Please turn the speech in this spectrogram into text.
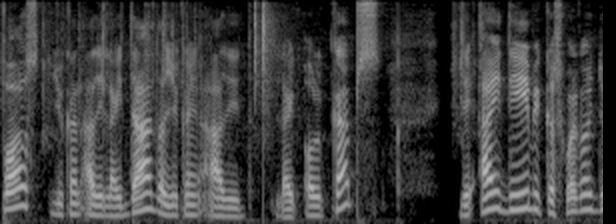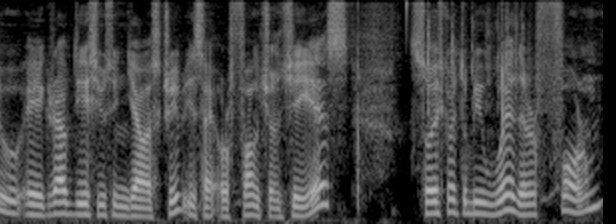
post. You can add it like that or you can add it like all caps. The id because we're going to uh, grab this using javascript inside our function js so it's going to be weather form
